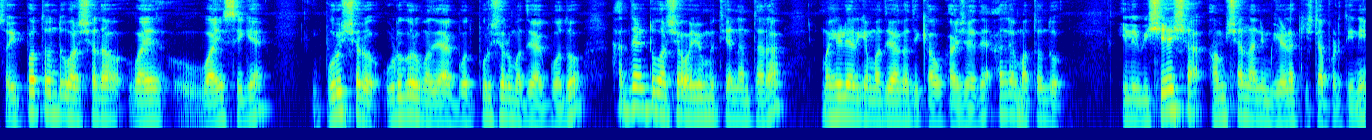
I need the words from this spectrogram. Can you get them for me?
ಸೊ ಇಪ್ಪತ್ತೊಂದು ವರ್ಷದ ವಯ, ವಯಸ್ಸಿಗೆ ಪುರುಷರು, ಹುಡುಗರು ಮದುವೆ ಆಗ್ಬೋದು, ಪುರುಷರು ಮದುವೆ ಆಗ್ಬೋದು. ಹದಿನೆಂಟು ವರ್ಷ ವಯೋಮಿತಿಯ ನಂತರ ಮಹಿಳೆಯರಿಗೆ ಮದುವೆ ಆಗೋದಕ್ಕೆ ಅವಕಾಶ ಇದೆ. ಆದರೆ ಮತ್ತೊಂದು ಇಲ್ಲಿ ವಿಶೇಷ ಅಂಶ ನಾನು ನಿಮ್ಗೆ ಹೇಳೋಕ್ಕೆ ಇಷ್ಟಪಡ್ತೀನಿ.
